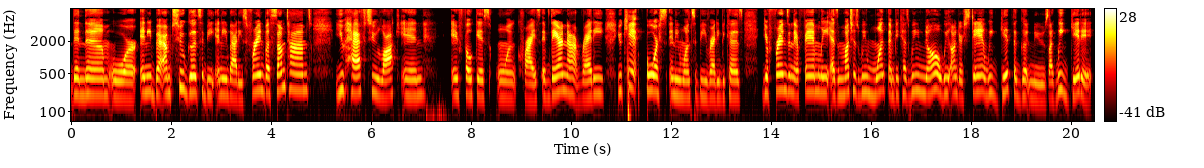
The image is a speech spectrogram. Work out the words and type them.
than them or any better. I'm too good to be anybody's friend, but sometimes you have to lock in and focus on Christ. If they're not ready, you can't force anyone to be ready because your friends and their family, as much as we want them, because we know, we understand, we get the good news, like we get it.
